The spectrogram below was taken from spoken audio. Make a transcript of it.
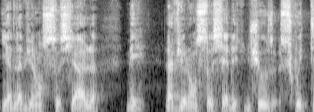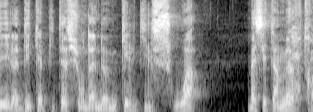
il y a de la violence sociale, mais la violence sociale est une chose. Souhaiter la décapitation d'un homme, quel qu'il soit, bah, c'est un meurtre.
